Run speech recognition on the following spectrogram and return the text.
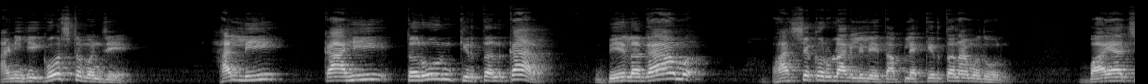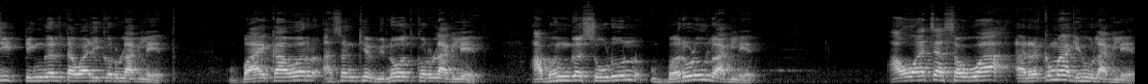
आणि ही गोष्ट म्हणजे हल्ली काही तरुण कीर्तनकार बेलगाम भाष्य करू लागलेले आहेत आपल्या कीर्तनामधून. बायाची टिंगल टवाळी करू लागलेत. बायकावर असंख्य विनोद करू लागलेत. अभंग सोडून बरळू लागलेत. आव्वाच्या सव्वा रकमा घेऊ लागलेत.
